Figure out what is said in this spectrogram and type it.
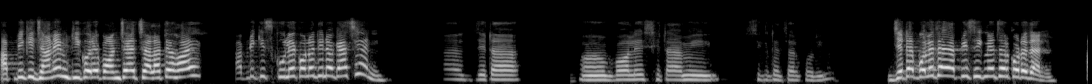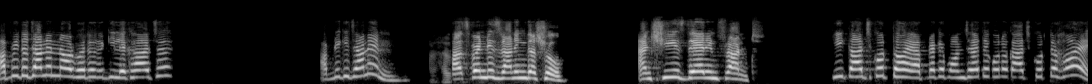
আপনি কি জানেন কি করে পঞ্চায়েত চালাতে হয়? আপনি কি স্কুলে কোনোদিনও গেছেন? যেটা বলে সেটা আমি সিগনেচার করি। যেটা বলে দেয় আপনি সিগনেচার করে দেন। আপনি তো জানেন না ওর ভেতরে কি লেখা আছে। আপনি কি জানেন? Husband is running the show and she is there in front কি কাজ করতে হয়? আপনাকে পঞ্চায়েতে কোনো কাজ করতে হয়?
